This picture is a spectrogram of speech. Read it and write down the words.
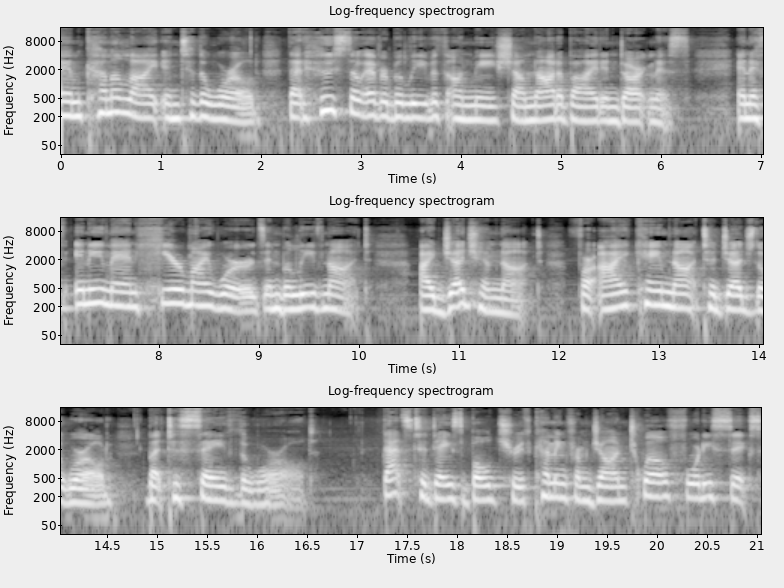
am come a light into the world, that whosoever believeth on me shall not abide in darkness. And if any man hear my words and believe not, I judge him not, for I came not to judge the world, but to save the world. That's today's bold truth coming from John 12, 46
